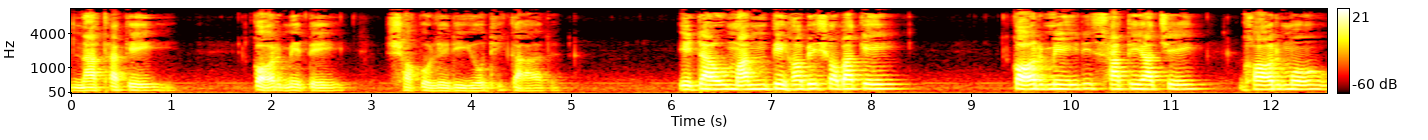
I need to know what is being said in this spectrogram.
না থাকে। কর্মেতে সকলেরই অধিকার। এটাও মানতে হবে সবাকে। কর্মের সাথে আছে ঘর্ম।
